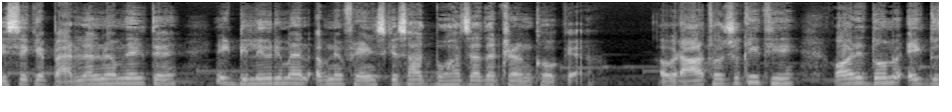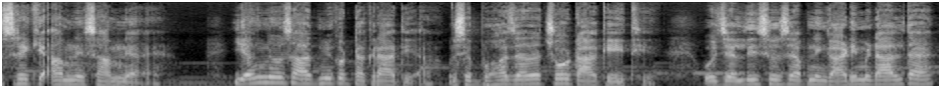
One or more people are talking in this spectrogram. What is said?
इसी के पैरेलल में हम देखते हैं, एक डिलीवरी मैन अपने फ्रेंड्स के साथ बहुत ज़्यादा ड्रंक हो गया। अब रात हो चुकी थी और ये दोनों एक दूसरे के आमने सामने आए। यंग ने उस आदमी को टकरा दिया। उसे बहुत ज़्यादा चोट आ गई थी। वो जल्दी से उसे अपनी गाड़ी में डालता है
